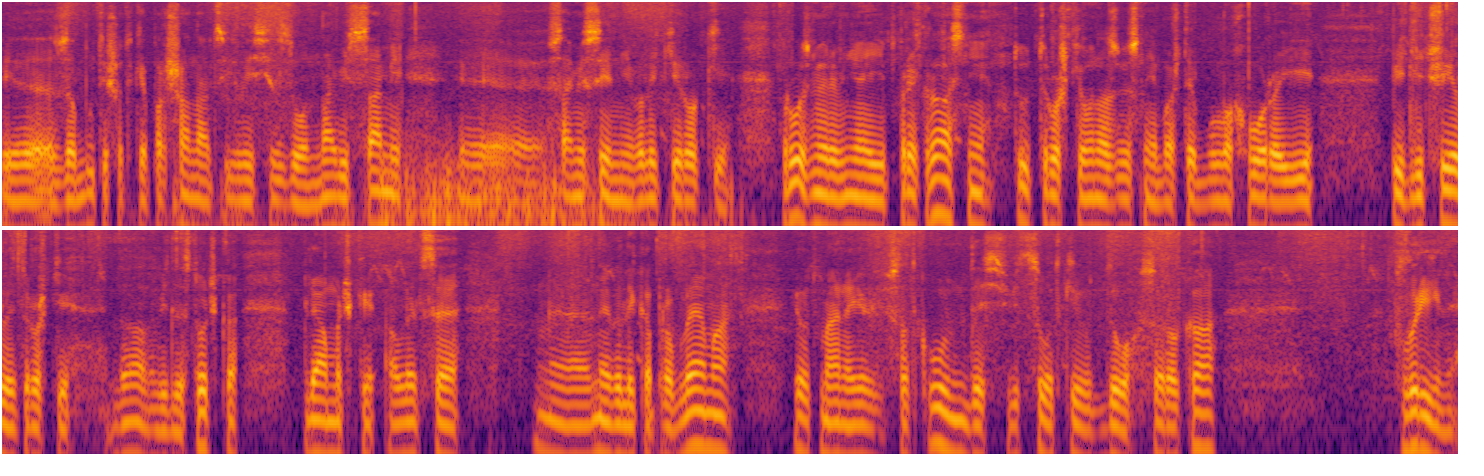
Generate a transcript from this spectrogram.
е, забути, що таке парша на цілий сезон. Навіть самі, е, самі сильні великі роки. Розміри в неї прекрасні. Тут трошки вона з весни, бачите, була хвора, її підлічили трошки да, від листочка плямочки, але це е, невелика проблема. І от в мене в садку десь відсотків до 40 Флоріни.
